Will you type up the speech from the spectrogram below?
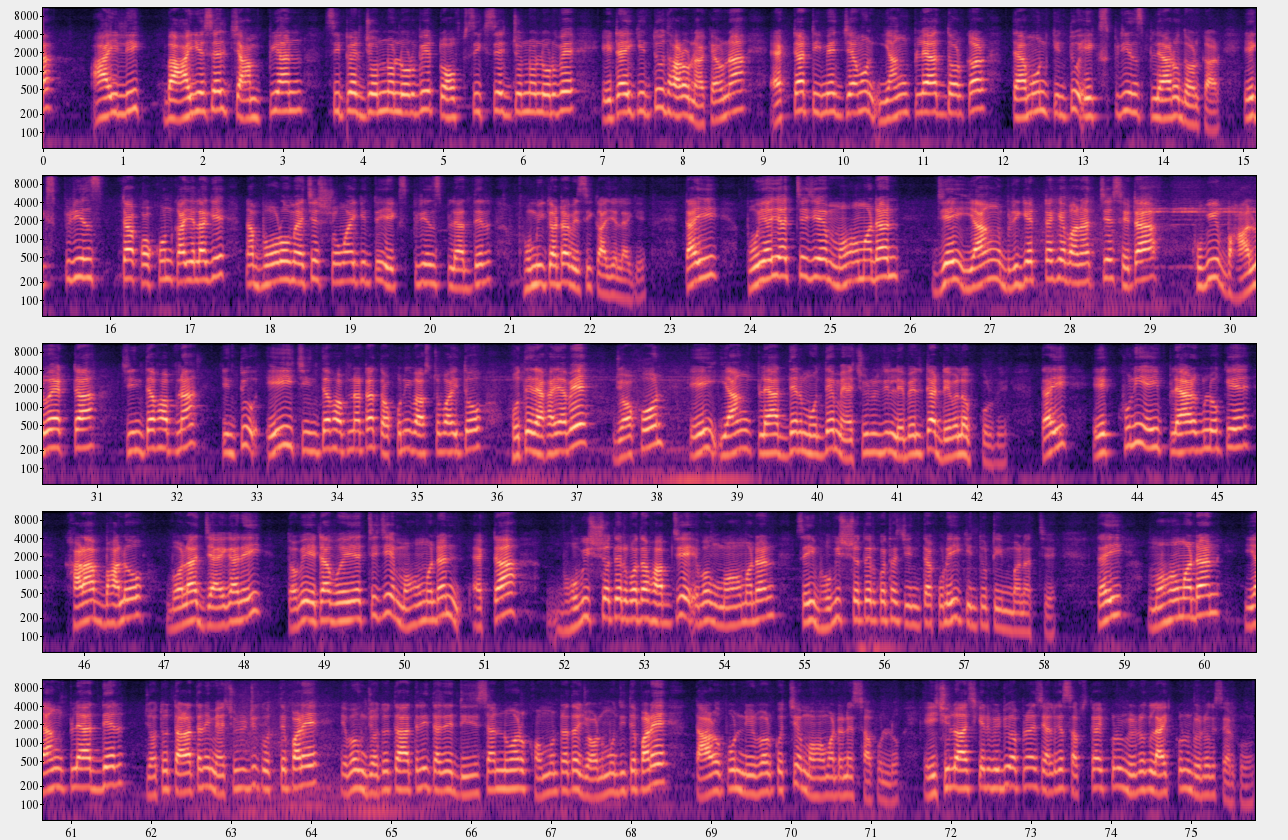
আই লিগ বা আইএসএল চ্যাম্পিয়নশিপের জন্য লড়বে টপ সিক্সের জন্য লড়বে, এটাই কিন্তু ধারণা। কেননা একটা টিমের যেমন ইয়াং প্লেয়ার দরকার, তেমন কিন্তু এক্সপিরিয়েন্স প্লেয়ারও দরকার। এক্সপিরিয়েন্সটা কখন কাজে লাগে? না, বড় ম্যাচের সময় কিন্তু এক্সপিরিয়েন্স প্লেয়ারদের ভূমিকাটা বেশি কাজে লাগে। তাই বোঝা যাচ্ছে যে মোহামেডান যে ইয়াং ব্রিগেডটাকে বানাচ্ছে, সেটা খুবই ভালো একটা চিন্তাভাবনা। কিন্তু এই চিন্তা ভাবনাটা তখনই বাস্তবায়িত হতে দেখা যাবে যখন এই ইয়াং প্লেয়ারদের মধ্যে ম্যাচুরিটি লেভেলটা ডেভেলপ করবে। তাই এক্ষুনি এই প্লেয়ারগুলোকে খারাপ, ভালো বলার জায়গা নেই। তবে এটা বোঝা যাচ্ছে যে মোহামেডান একটা ভবিষ্যতের কথা ভাবছে এবং মোহামেডান সেই ভবিষ্যতের কথা চিন্তা করেই কিন্তু টিম বানাচ্ছে। তাই মোহামেডান ইয়াং প্লেয়ারদের যত তাড়াতাড়ি ম্যাচুরিটি করতে পারে এবং যত তাড়াতাড়ি তাদের ডিসিশান নেওয়ার ক্ষমতাটা জন্ম দিতে পারে, তার উপর নির্ভর করছে মোহামেডানের সাফল্য। এই ছিল আজকের ভিডিও আপনারা চ্যানেলকে সাবস্ক্রাইব করুন ভিডিওকে লাইক করুন ভিডিওকে শেয়ার করুন।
